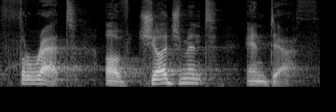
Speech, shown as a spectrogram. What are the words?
threat of judgment and death.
